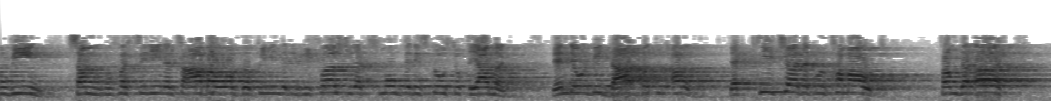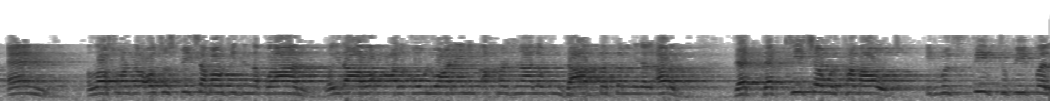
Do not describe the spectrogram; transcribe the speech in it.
مُبِينٍ Some Mufassirin and Sahaba were of the opinion that it refers to that smoke that is close to Qiyamah. Then there will be Dabbatul Ard, that creature that will come out from the earth. And Allah subhanahu wa ta'ala also speaks about it in the Quran. وَإِذَا وَقَعَ الْقَوْلُ عَلَيْهِمْ أَخْرَجْنَا لَهُمْ دَابَّةً مِنَ الْأَرْضِ that that creature will come out, it will speak to people,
